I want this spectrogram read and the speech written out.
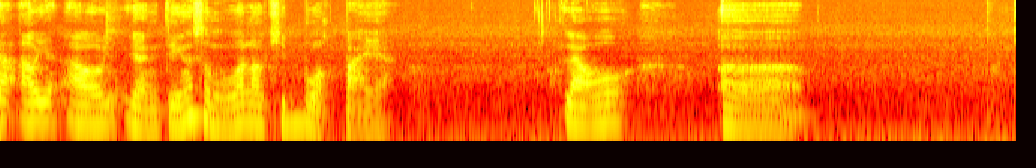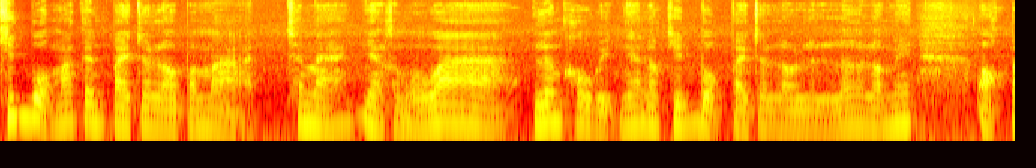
ะเอาเอาอย่างจริงก็สมมุติว่าเราคิดบวกไปอะแล้วเออคิดบวกมากเกินไปจนเราประมาทใช่ไหมอย่างสมมุติว่าเรื่องโควิดเนี่ยเราคิดบวกไปจนเราเลินเล่อเราไม่ออกไป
